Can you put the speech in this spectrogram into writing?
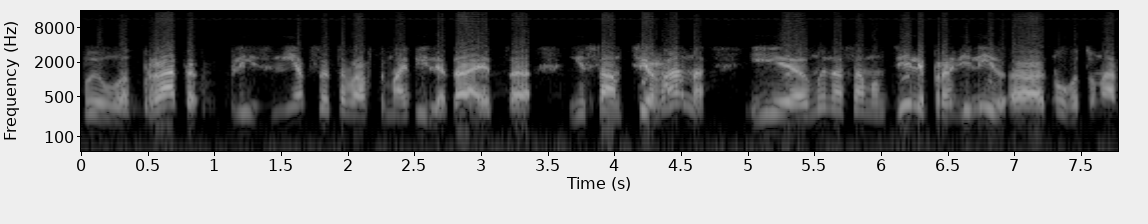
был брат, близнец этого автомобиля, да, это Nissan Tirana, и мы на самом деле провели, э, ну, вот у нас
